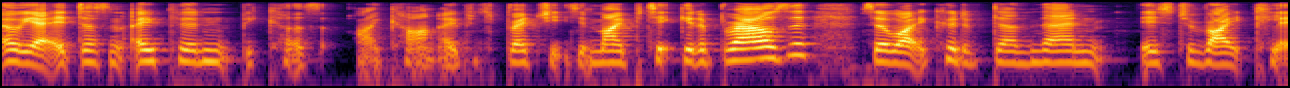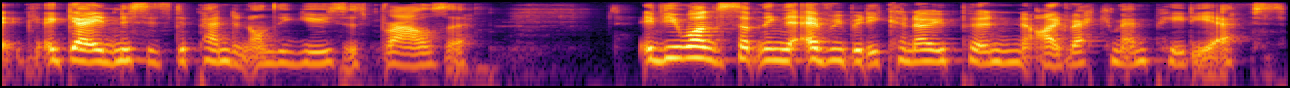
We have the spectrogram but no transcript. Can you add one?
Oh yeah, it doesn't open because I can't open spreadsheets in my particular browser. So what I could have done then is to right click. Again, this is dependent on the user's browser. If you want something that everybody can open, I'd recommend PDFs.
